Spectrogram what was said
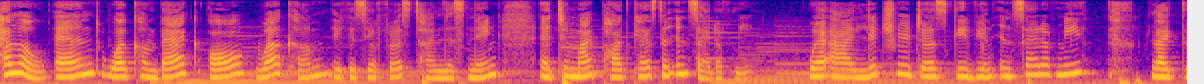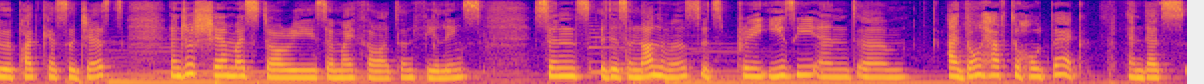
Hello and welcome back, or welcome if it's your first time listening, uh, to my podcast, An Inside of Me, where I literally just give you an inside of me, like the podcast suggests, and just share my stories and my thoughts and feelings. Since it is anonymous, it's pretty easy and um, I don't have to hold back. And that's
